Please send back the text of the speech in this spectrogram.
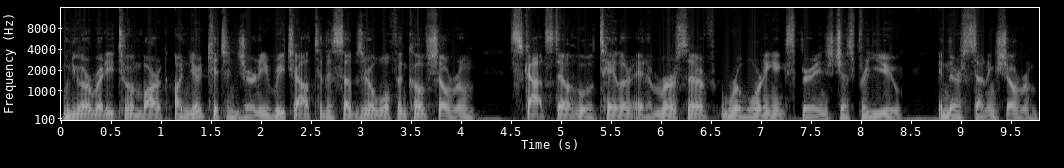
When you are ready to embark on your kitchen journey, reach out to the Sub Zero Wolf Cove showroom, Scottsdale, who will tailor an immersive, rewarding experience just for you in their stunning showroom.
